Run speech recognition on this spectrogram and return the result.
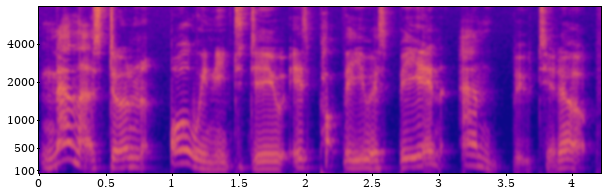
Now that's done, all we need to do is pop the USB in and boot it up.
